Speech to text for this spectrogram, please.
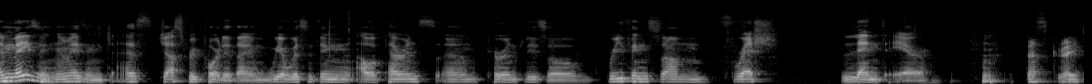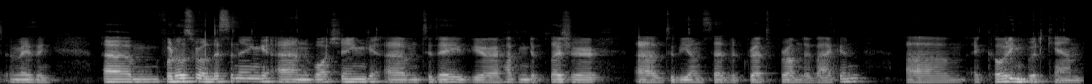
amazing, amazing. As just reported, I, we are visiting our parents um, currently, so breathing some fresh land air. That's great, amazing. Um, for those who are listening and watching, um, today we are having the pleasure uh, to be on set with Red from the Wagon, um, a coding bootcamp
